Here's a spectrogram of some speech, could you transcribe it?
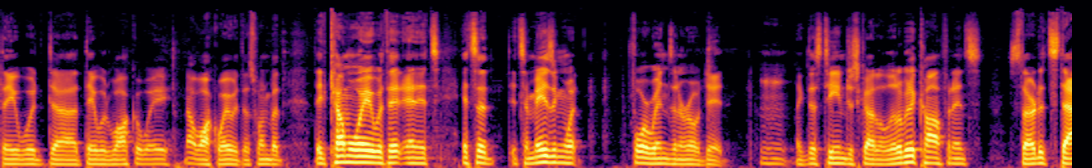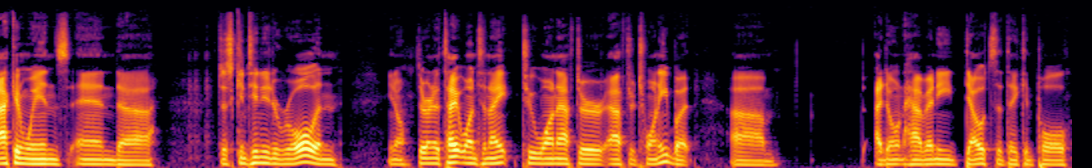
they would uh, they would walk away, not walk away with this one, but they'd come away with it. And it's it's a it's amazing what four wins in a row did. Mm-hmm. Like this team just got a little bit of confidence, started stacking wins, and uh, just continued to roll. And you know they're in a tight one tonight, two one after after twenty, but um, I don't have any doubts that they can pull,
